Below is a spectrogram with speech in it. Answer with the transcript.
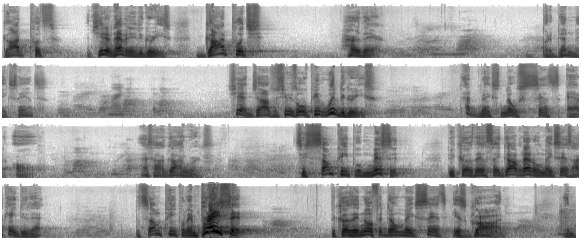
God puts, and she doesn't have any degrees, God puts her there. But it doesn't make sense. Right. She had jobs when she was old people with degrees. That makes no sense at all. That's how God works. See, some people miss it because they'll say, God, but that don't make sense. I can't do that. But some people embrace it because they know if it don't make sense, it's God. And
